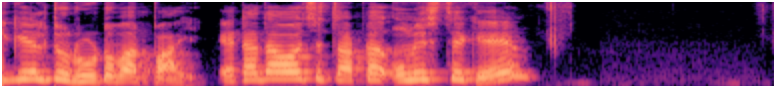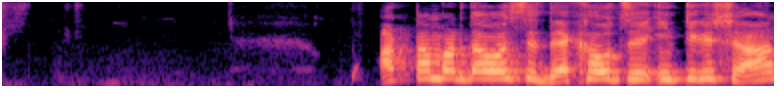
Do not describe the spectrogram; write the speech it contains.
equal to root over pi এটা দেওয়া হয়েছে চ্যাপ্টার উনিশ থেকে। আট নাম্বার দেওয়া হয়েছে, দেখাও যে ইন্টিগ্রেশন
